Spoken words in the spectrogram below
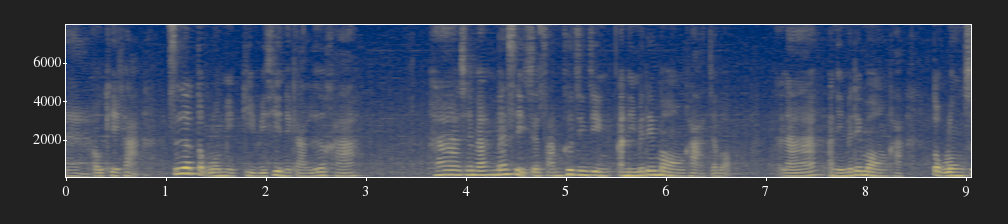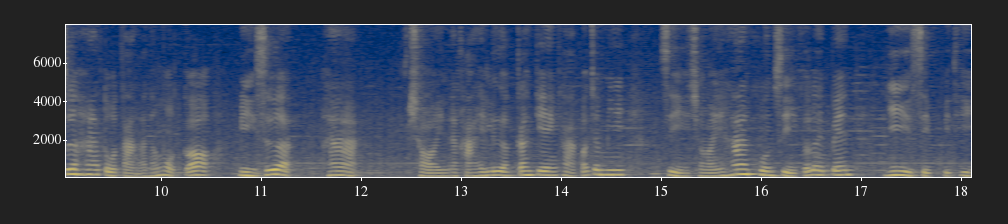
อ่า โอเคค่ะ เสื้อตกลงมีกี่วิธีในการเลือกคะห้าใช่ไหมแม่สีจะซ้ำคือจริง ๆ อันนี้ไม่ได้มองค่ะ จะบอก นะ อันนี้ไม่ได้มองค่ะ ตกลงเสื้อ 5 ตัวต่างกันทั้งหมดก็มีเสื้อ 5 ช้อยนะคะ ให้เลือกกางเกงค่ะ ก็จะมี 4 ช้อย5คูณ4ก็เลยเป็น 20 วิธี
